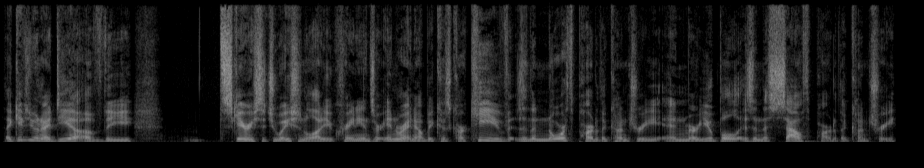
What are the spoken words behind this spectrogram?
That gives you an idea of the scary situation a lot of Ukrainians are in right now because Kharkiv is in the north part of the country and Mariupol is in the south part of the country.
